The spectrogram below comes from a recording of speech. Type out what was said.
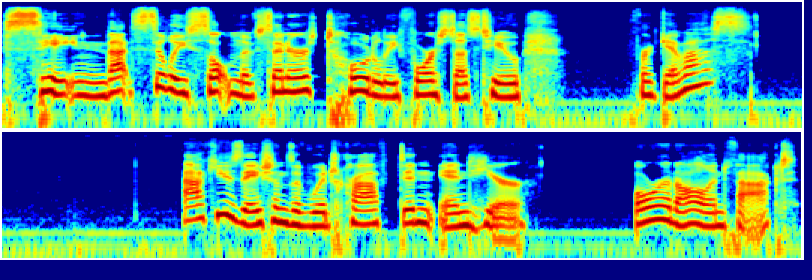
Satan, that silly sultan of sinners, totally forced us to. Forgive us? Accusations of witchcraft didn't end here, or at all, in fact.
